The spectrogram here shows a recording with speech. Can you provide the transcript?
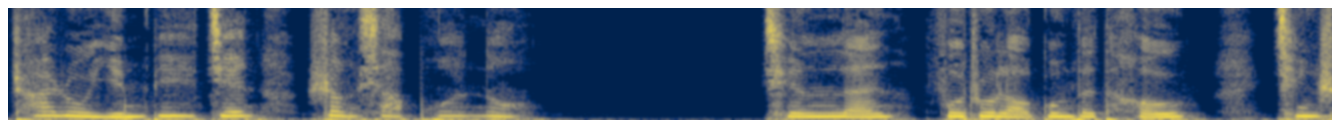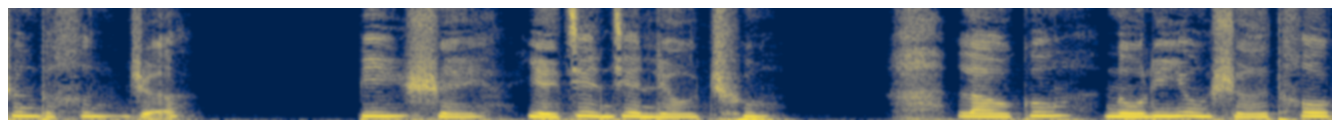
插入银币间上下拨弄。秦岚扶住老公的头，轻声地哼着。鼻水也渐渐流出，老公努力用舌头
